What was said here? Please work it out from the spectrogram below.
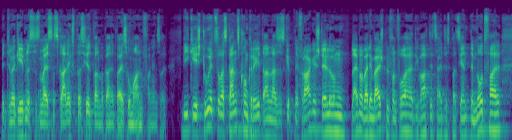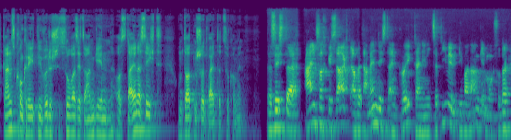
Mit dem Ergebnis, dass meistens gar nichts passiert, weil man gar nicht weiß, wo man anfangen soll. Wie gehst du jetzt sowas ganz konkret an? Also es gibt eine Fragestellung, bleiben wir bei dem Beispiel von vorher, die Wartezeit des Patienten im Notfall. Ganz konkret, wie würdest du sowas jetzt angehen aus deiner Sicht, um dort einen Schritt weiterzukommen? Das ist äh, einfach gesagt, aber am Ende ist ein Projekt, eine Initiative, die man angehen muss, oder?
